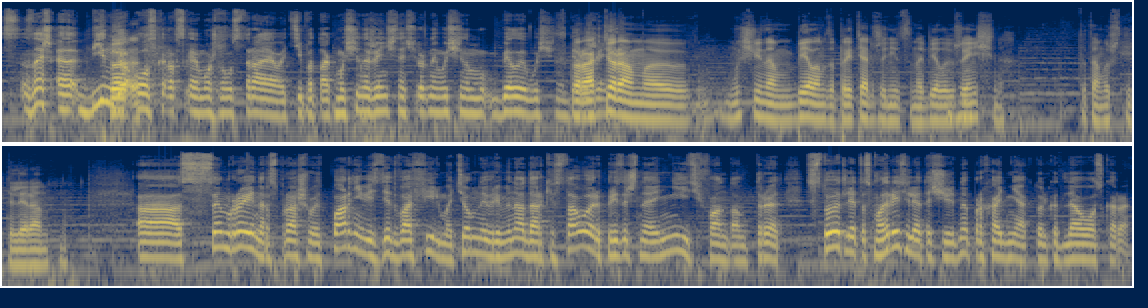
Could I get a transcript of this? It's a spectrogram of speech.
Знаешь, э, бинго Скоро- оскаровское можно устраивать, типа так, мужчина-женщина, черный мужчина, му- белый мужчина. Скоро женщина. актерам, э, мужчинам белым запретят жениться на белых женщинах, потому что нетолерантно. А, Сэм Рейнер спрашивает, парни, везде два фильма, «Темные времена», Darkest Tower, «Призрачная нить», Phantom Thread. Стоит ли это смотреть или это очередной проходняк только для Оскара?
